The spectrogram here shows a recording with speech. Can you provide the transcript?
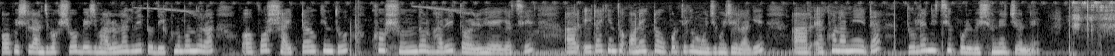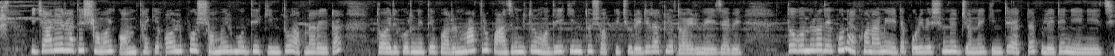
অফিস লাঞ্চ বক্সেও বেশ ভালো লাগবে। তো দেখুন বন্ধুরা, অপর সাইডটাও কিন্তু খুব সুন্দরভাবে তৈরি হয়ে গেছে। আর এটা কিন্তু অনেকটা উপর থেকে মুজমুজে লাগে। আর এখন আমি এটা তুলে নিচ্ছি পরিবেশনের জন্যে। যাদের হাতে সময় কম থাকে, অল্প সময়ের মধ্যে কিন্তু আপনারা এটা তৈরি করে নিতে পারেন। মাত্র পাঁচ মিনিটের মধ্যেই কিন্তু সব কিছু রেডি রাখলে তৈরি হয়ে যাবে। তো বন্ধুরা দেখুন, এখন আমি এটা পরিবেশনের জন্য কিন্তু একটা প্লেটে নিয়ে নিয়েছি।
